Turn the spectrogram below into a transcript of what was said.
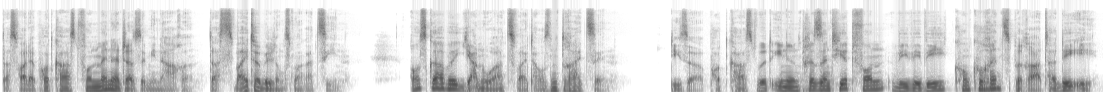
Das war der Podcast von Managerseminare, das Weiterbildungsmagazin. Ausgabe Januar 2013. Dieser Podcast wird Ihnen präsentiert von www.konkurrenzberater.de.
